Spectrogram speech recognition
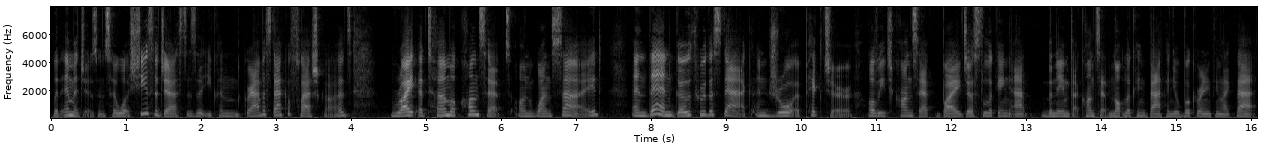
with images. And so, what she suggests is that you can grab a stack of flashcards, write a term or concept on one side, and then go through the stack and draw a picture of each concept by just looking at the name of that concept, not looking back in your book or anything like that.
